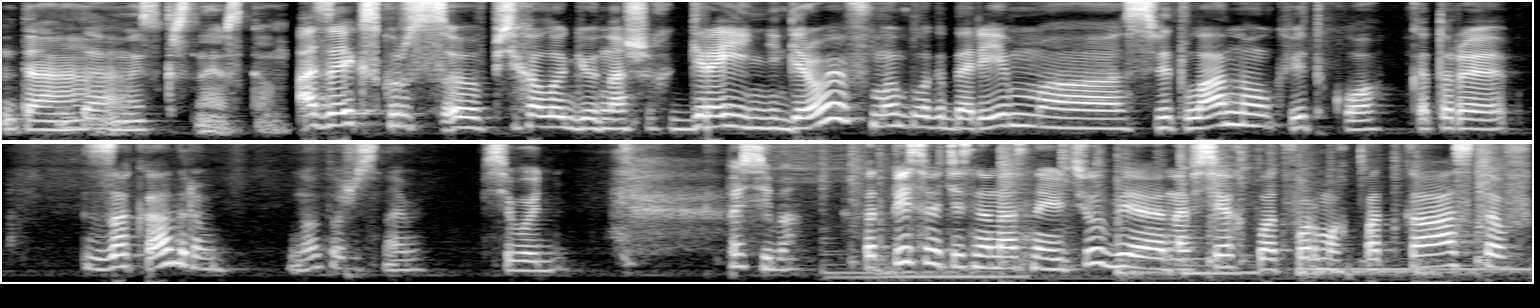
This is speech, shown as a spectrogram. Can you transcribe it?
Да, Да. мы из Красноярска. А за экскурс э, в психологию наших героинь и героев мы благодарим э, Светлану Квитко, которая за кадром, но тоже с нами сегодня. Спасибо. Подписывайтесь на нас на YouTube, на всех платформах подкастов,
